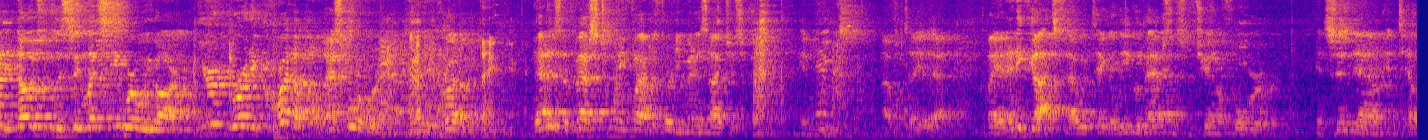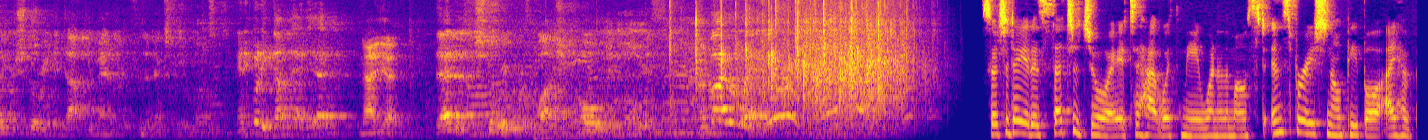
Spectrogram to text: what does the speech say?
your notes and say, let's see where we are. You're, we're incredible. That's where we're at. You're incredible. Thank you. That is the best 25 or 30 minutes I've just spent in weeks. I will tell you that. If I had any guts, I would take a leave of absence from Channel 4 and sit down and tell your story in a documentary for the next few months. Anybody done that yet? Not yet. That is a story worth watching. Holy so today it is such a joy to have with me one of the most inspirational people I have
